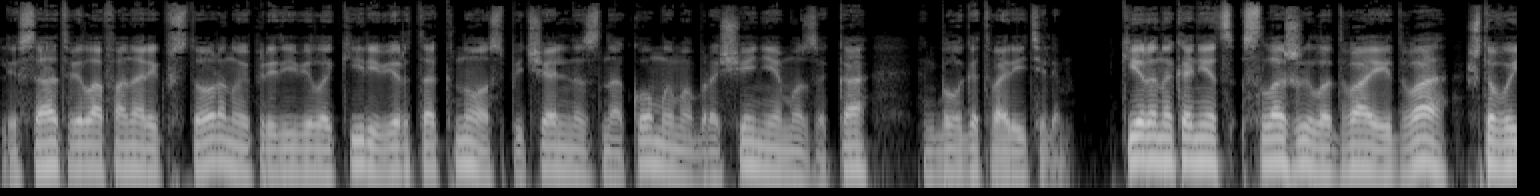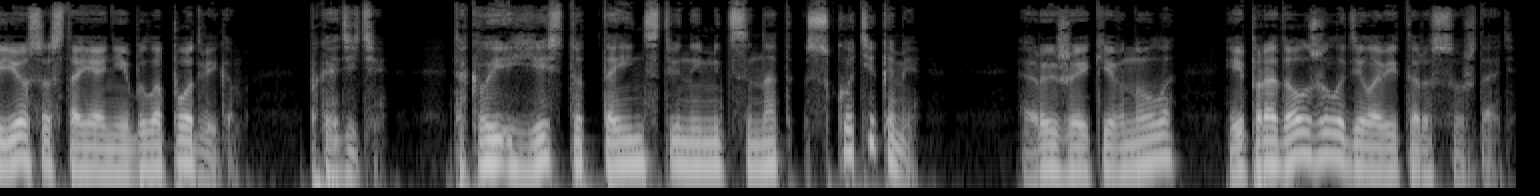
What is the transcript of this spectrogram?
Лиса отвела фонарик в сторону и предъявила Кире вертокно с печально знакомым обращением ОЗК к благотворителям. Кира, наконец, сложила два и два, что в ее состоянии было подвигом. «Погодите, так вы и есть тот таинственный меценат с котиками?» Рыжая кивнула и продолжила деловито рассуждать.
